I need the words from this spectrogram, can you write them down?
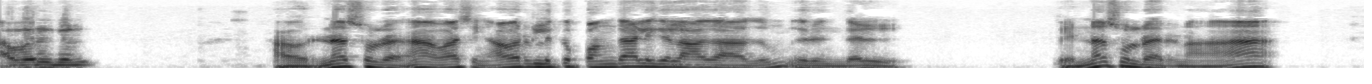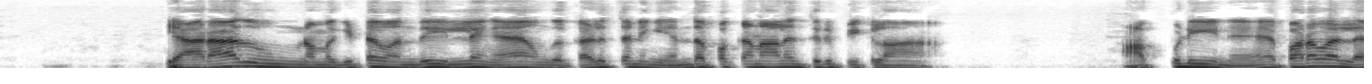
அவர்கள் அவர் என்ன சொல்றாரு? ஆஹ் வாசிங்க. அவர்களுக்கு பங்காளிகள் ஆகாதும் இருங்கள். இப்ப என்ன சொல்றாருன்னா யாராவது உங்க நம்ம கிட்ட வந்து இல்லைங்க உங்க கழுத்தை நீங்க எந்த பக்கம்னாலும் திருப்பிக்கலாம். அப்படின்னு பரவாயில்ல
